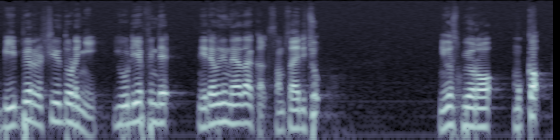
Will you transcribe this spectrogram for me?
B P Rasheed തുടങ്ങി യു ഡി എഫിന്റെ നിരവധി നേതാക്കൾ. സംസാരിച്ചു. News bureau Mukkam.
